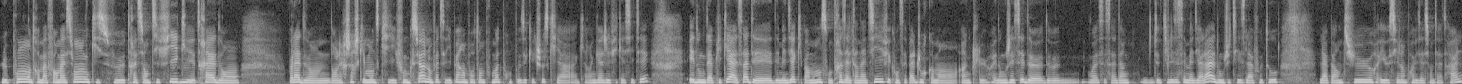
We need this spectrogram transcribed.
le pont entre ma formation qui se veut très scientifique mhm. et très dans, voilà, dans, les recherches qui montrent ce qui fonctionne. En fait, c'est hyper important pour moi de proposer quelque chose qui a, qui a un gage d'efficacité et donc d'appliquer à ça des, médias qui par moments sont très alternatifs et qu'on ne sait pas toujours comment inclure. Et donc j'essaie de, de, ouais, c'est ça, d'utiliser ces médias-là. Et donc j'utilise la photo, la peinture et aussi l'improvisation théâtrale.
